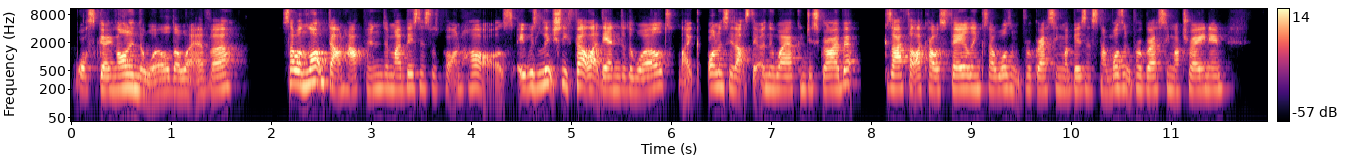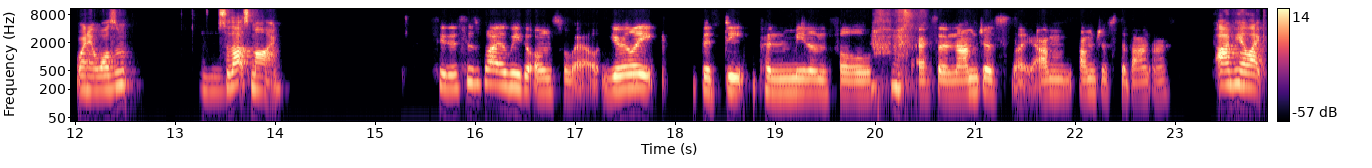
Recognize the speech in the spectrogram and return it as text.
what's going on in the world or whatever. So when lockdown happened and my business was put on pause, it was literally felt like the end of the world. Like honestly, that's the only way I can describe it because I felt like I was failing because I wasn't progressing my business and I wasn't progressing my training when it wasn't. Mhm. So that's mine. See, this is why we get on so well. You're like the deep and meaningful person. I'm just like I'm I'm just the banter. I'm here like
